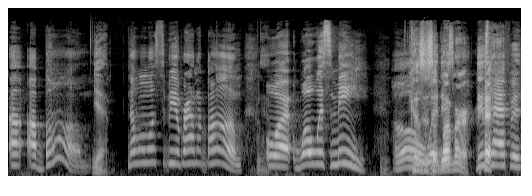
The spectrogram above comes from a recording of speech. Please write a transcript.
a, a bum. Yeah. No one wants to be around a bum or woe is me. Oh, 'Cause it's well, a this, bummer. this happened.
